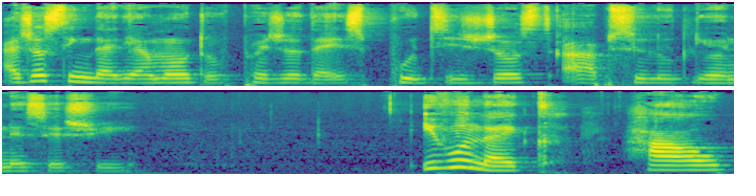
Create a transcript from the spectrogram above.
I just think that the amount of pressure that is put is just absolutely unnecessary. Even like how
